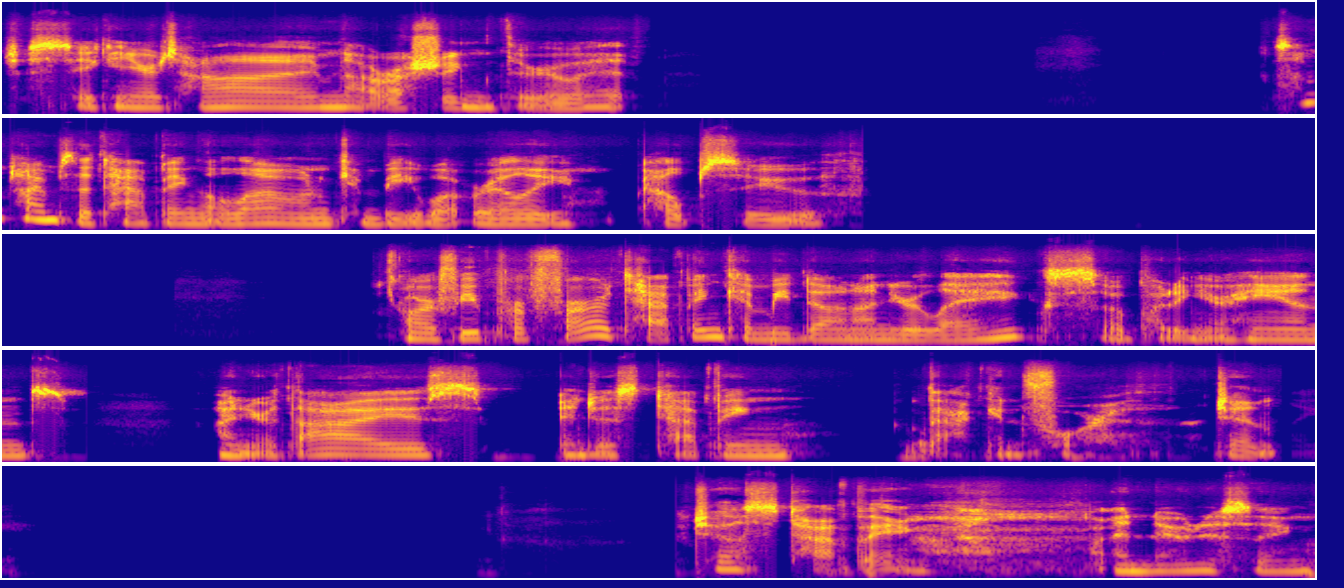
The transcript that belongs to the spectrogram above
Just taking your time, not rushing through it. Sometimes the tapping alone can be what really helps soothe. Or if you prefer, tapping can be done on your legs. So putting your hands on your thighs and just tapping back and forth gently. Just tapping and noticing.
